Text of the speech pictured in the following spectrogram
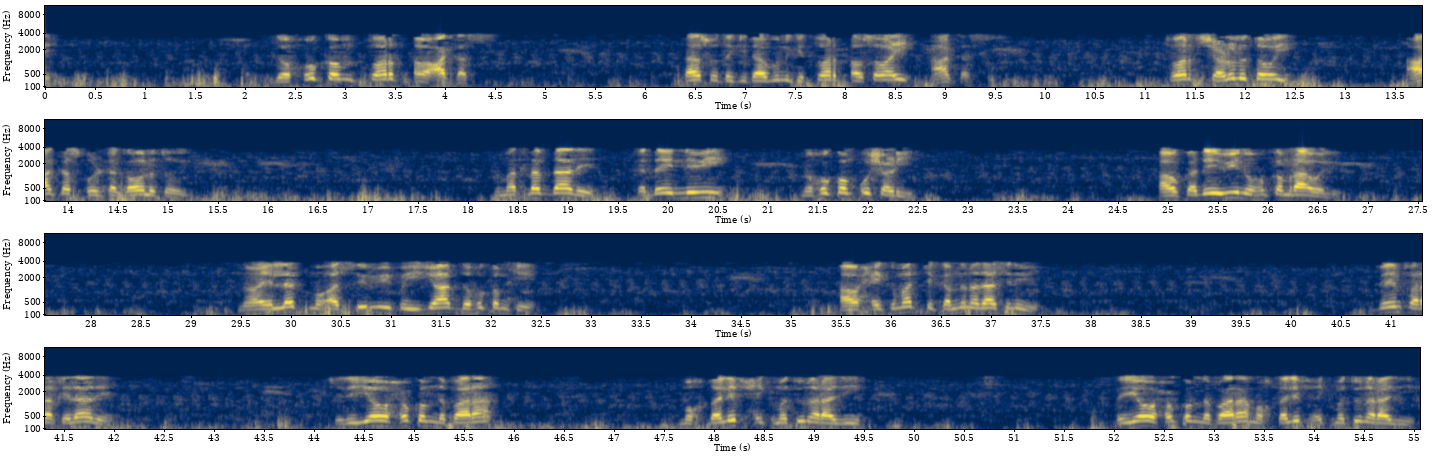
د حکم طرد او عکس تاسو ته کتابونو کې طرد او سوای عکس طرد شړلو ته وای عکس الټا کولو ته وای مطلب دا دی کله نیوی نو حکم او شړی او کله وی نو حکم راولي نو علت مؤثر وي په ایجاب د حکم کې او حکمت چې کمونه داسې نه وي دویم فرق دا دی چې د یو حکم د پاره مختلف حکمتونه راځي د یو حکم د پاره مختلف حکمتونه راځي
